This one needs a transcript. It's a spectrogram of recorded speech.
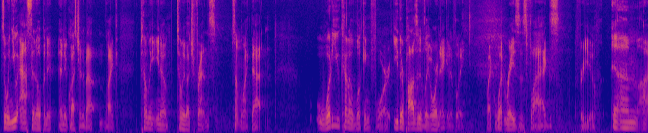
So when you ask an open ended question about like, tell me, you know, tell me about your friends, something like that. What are you kind of looking for, either positively or negatively? Like what raises flags for you? Um, uh,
